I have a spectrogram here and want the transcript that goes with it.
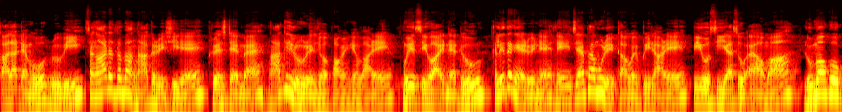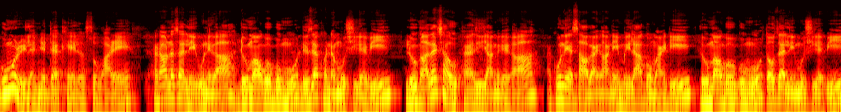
ကာလာတန်ဖိုရူဘီ15.5ဂရေရှိတဲ့ခရစ်စတယ်မက်9ကီလိုဂရမ်ကျော်ပါဝင်ခဲ့ပါတယ်။မွေးစေဝါတွေနဲ့အတူကလေးတငယ်တွေနဲ့လိန်အကျန်းဖတ်မှုတွေကာကွယ်ပေးထားတဲ့ POCSO အအောက်မှာလူမောင်ခိုကူးမှုတွေလည်းမြင့်တက်ခဲ့လို့ဆိုပါတယ်။2024ခုနှစ်ကလူမောင်ကိုကူးမှု48မှုရှိခဲ့ပြီးလူ56ဦးဖမ်းဆီးရမိခဲ့ကအခုနှစ်အစပိုင်းကနေမေလကုန်ပိုင်းထိလူမောင်ကိုကူးမှု34မှုရှိခဲ့ပြီး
